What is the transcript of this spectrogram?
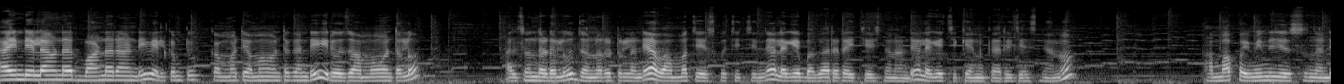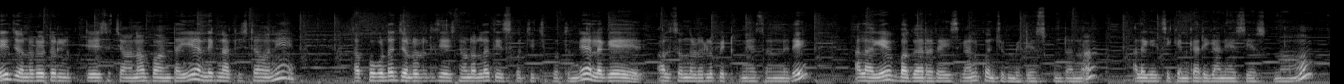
హాయ్ అండి ఎలా ఉన్నారు? బాగున్నారా అండి? వెల్కమ్ టు కమ్మటి అమ్మ వంటకండి. ఈరోజు అమ్మ వంటలో అలసందడలు జొన్న రొట్టెలు అండి. అవి అమ్మ చేసుకొచ్చి ఇచ్చింది. అలాగే బగారా రైస్ చేసినానండి. అలాగే చికెన్ కర్రీ చేసినాను. అమ్మ పొయ్యి మీద చేస్తుందండి. జొన్న రొట్టెలు చేసి చాలా బాగుంటాయి. అందుకే నాకు ఇష్టమని తప్పకుండా జొన్న రొట్టెలు చేసిన వల్ల తీసుకొచ్చి ఇచ్చిపోతుంది. అలాగే అలసందడలు పెట్టుకునేసి అలాగే బగారా రైస్ కానీ కొంచెం పెట్టేసుకుంటాను. అలాగే చికెన్ కర్రీ కానీ వేసి చేసుకున్నాము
